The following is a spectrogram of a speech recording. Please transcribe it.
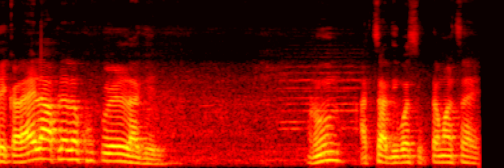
ते कळायला आपल्याला खूप वेळ लागेल. म्हणून आजचा दिवस उत्तमाचा आहे.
